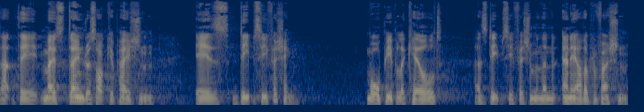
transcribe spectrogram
that the most dangerous occupation is deep sea fishing? More people are killed as deep sea fishermen than any other profession.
